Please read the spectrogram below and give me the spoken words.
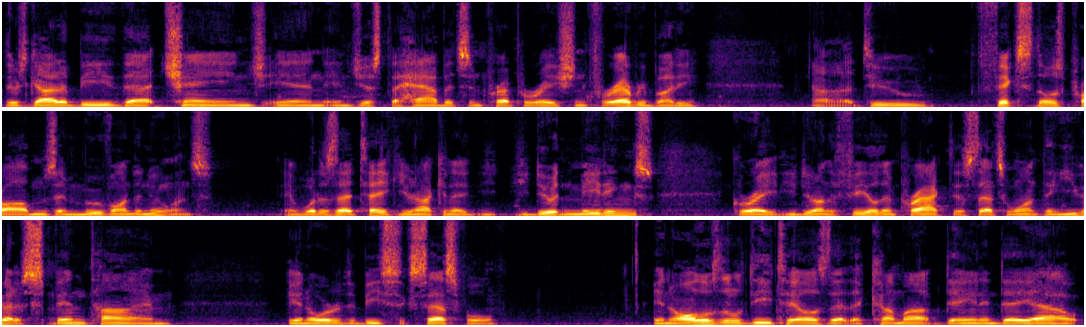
there's got to be that change in in just the habits and preparation for everybody uh, to fix those problems and move on to new ones. And what does that take? You're not going to you do it in meetings, great. You do it on the field in practice, that's one thing. You got to spend time in order to be successful in all those little details that, that come up day in and day out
